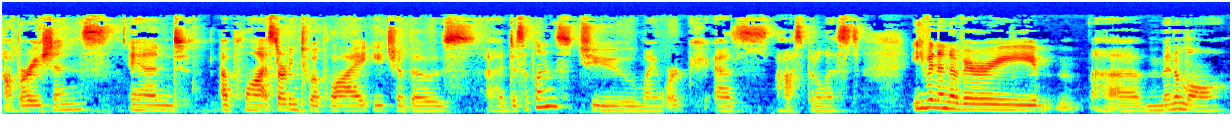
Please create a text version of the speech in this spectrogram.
operations, and apply starting to apply each of those uh, disciplines to my work as a hospitalist, even in a very uh, minimal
